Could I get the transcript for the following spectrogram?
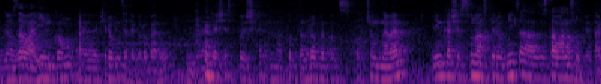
powiązała linką e, kierownicę tego roweru. Jak ja się spojrzałem na to, ten rower od, odciągnąłem, linka się zsunęła z kierownicy, a została na słupie, tak?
